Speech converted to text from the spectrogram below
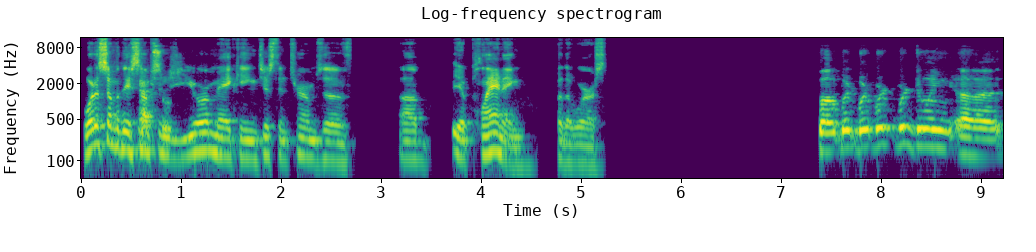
What are some of the assumptions Absolutely. you're making just in terms of uh, you know, planning for the worst? Well, we're, we're, we're- doing, uh,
